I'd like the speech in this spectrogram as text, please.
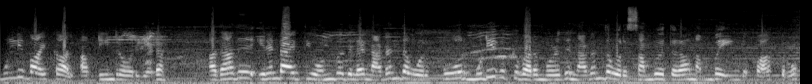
முள்ளிவாய்க்கால் அப்படின்ற ஒரு இடம். அதாவது இரண்டாயிரத்தி ஒன்பதுல நடந்த ஒரு போர் முடிவுக்கு வரும்பொழுது நடந்த ஒரு சம்பவத்தை தான் நம்ம இங்க பாக்குறோம்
